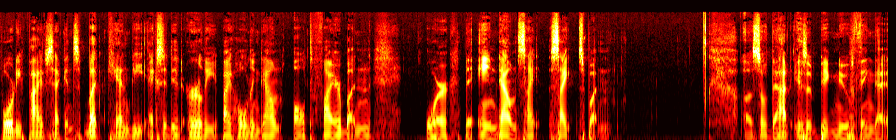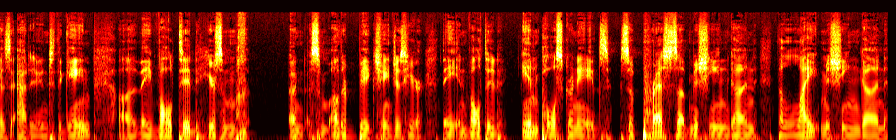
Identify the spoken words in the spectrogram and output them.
45 seconds but can be exited early by holding down Alt fire button or the aim down sight, sights button. Uh, so that is a big new thing that is added into the game. Uh, they vaulted. Here's some some other big changes here. They invaulted impulse grenades, suppressed submachine gun, the light machine gun,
